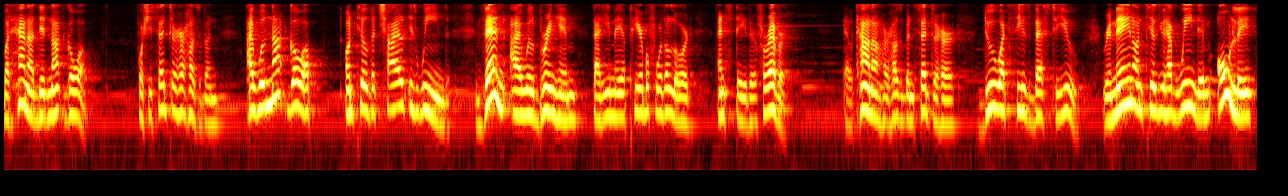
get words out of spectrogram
But Hannah did not go up, for she said to her husband, I will not go up until the child is weaned. Then I will bring him that he may appear before the Lord and stay there forever. Elkanah, her husband, said to her, Do what seems best to you. Remain until you have weaned him, only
